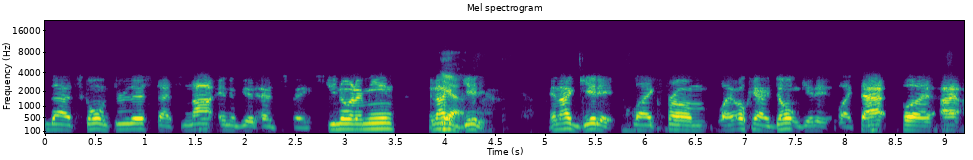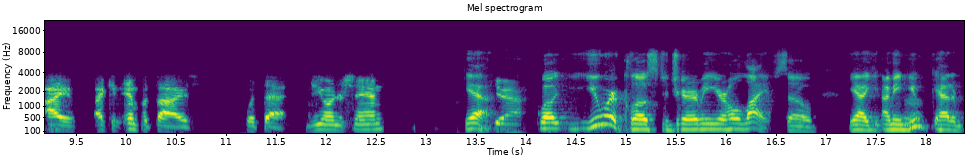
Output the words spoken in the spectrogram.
that's going through this that's not in a good headspace. Do you know what I mean? And I yeah. get it. And I get it. Like from like okay, I don't get it like that, but I I I can empathize with that. Do you understand? Yeah. Yeah. Well, you were close to Jeremy your whole life. So, yeah, I mean, you had a,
